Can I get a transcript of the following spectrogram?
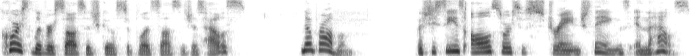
Of course, liver sausage goes to blood sausage's house. No problem. But she sees all sorts of strange things in the house.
